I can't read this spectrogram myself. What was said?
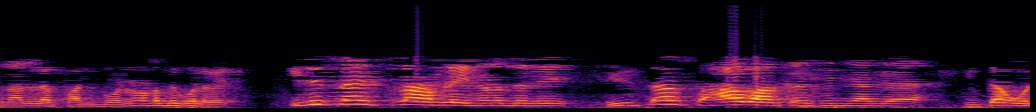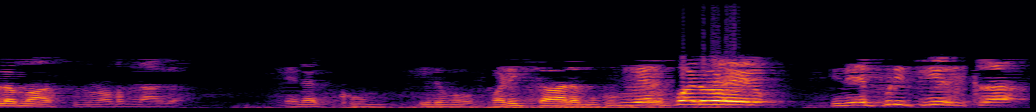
நல்ல பண்போட நடந்து கொள்ள வேண்டும். இதுதான் இஸ்லாம்ல நடந்தது. இதுதான் சாவாக்கள் செஞ்சாங்க. இதுதான் உலமா நடந்தாங்க. எனக்கும் இது படித்தாலுக்கும் வேறுபாடு வரையிலும். இது எப்படி தீர்க்க?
